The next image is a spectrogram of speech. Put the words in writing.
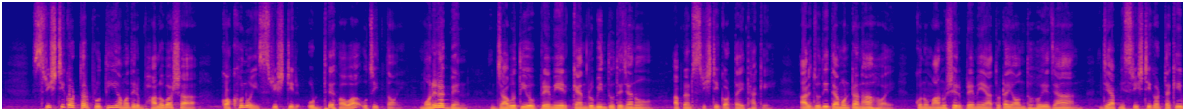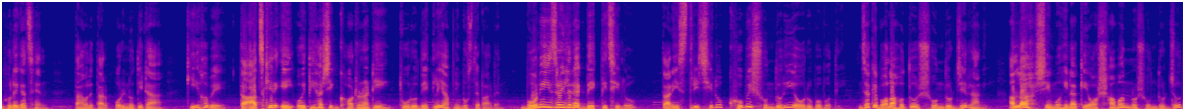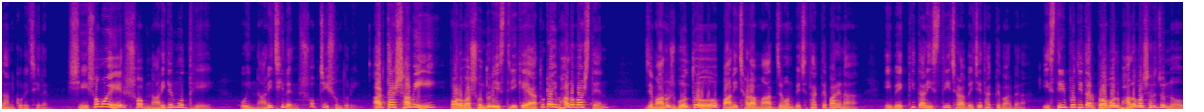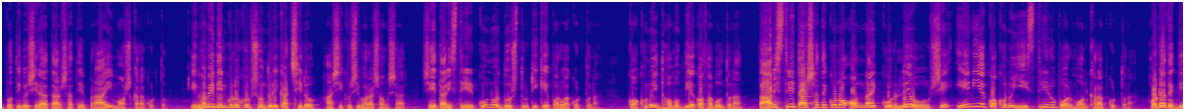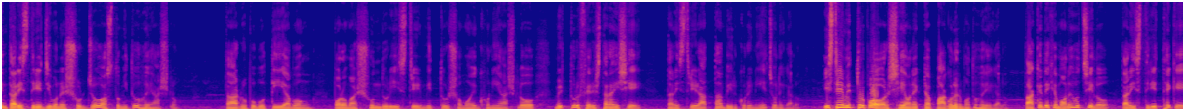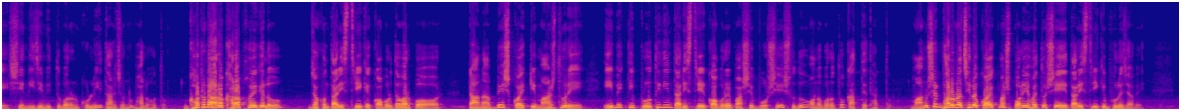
সৃষ্টিকর্তার প্রতি আমাদের ভালোবাসা কখনোই সৃষ্টির ঊর্ধ্বে হওয়া উচিত নয়। মনে রাখবেন, যাবতীয় প্রেমের কেন্দ্রবিন্দুতে যেন আপনার সৃষ্টিকর্তাই থাকে। আর যদি তেমনটা না হয়, কোনো মানুষের প্রেমে এতটাই অন্ধ হয়ে যান যে আপনি সৃষ্টিকর্তাকেই ভুলে গেছেন, তাহলে তার পরিণতিটা কি হবে? তা আজকের এই ঐতিহাসিক ঘটনাটি পুরো দেখলেই আপনি বুঝতে পারবেন। বনি ইসরায়েলের এক ব্যক্তি ছিল, তার স্ত্রী ছিল খুবই সুন্দরী ও রূপবতী, যাকে বলা হতো সৌন্দর্যের রানী। আল্লাহ সেই মহিলাকে অসামান্য সৌন্দর্য দান করেছিলেন। সেই সময়ের সব নারীদের মধ্যে ওই নারী ছিলেন সবচেয়ে সুন্দরী। আর তার স্বামী পরমা সুন্দরী স্ত্রীকে এতটাই ভালোবাসতেন যে মানুষ বলতো, পানি ছাড়া মাছ যেমন বেঁচে থাকতে পারে না, এই ব্যক্তি তার স্ত্রী ছাড়া বেঁচে থাকতে পারবে না। স্ত্রীর প্রতি তার প্রবল ভালোবাসার জন্য প্রতিবেশীরা তার সাথে প্রায় মস্কারা করত। এভাবেই দিনগুলো খুব সুন্দরী কাটছিল হাসি খুশি ভরা সংসার। সে তার স্ত্রীর কোনো দোষ ত্রুটিকে পরোয়া করত না, কখনোই ধমক দিয়ে কথা বলতো না। তার স্ত্রী তার সাথে কোনো অন্যায় করলেও সে এ নিয়ে কখনোই স্ত্রীর উপর মন খারাপ করতো না। হঠাৎ একদিন তার স্ত্রীর জীবনের সূর্য অস্তমিত হয়ে আসলো। তার রূপবতী এবং পরমা সুন্দরী স্ত্রীর মৃত্যুর সময় ঘনিয়ে আসলো। মৃত্যুর ফেরেশতারা এসে তার স্ত্রীর আত্মা বের করে নিয়ে চলে গেল। স্ত্রীর মৃত্যুর পর সে অনেকটা পাগলের মতো হয়ে গেল। তাকে দেখে মনে হচ্ছিল তার স্ত্রীর থেকে সে নিজে মৃত্যুবরণ করলেই তার জন্য ভালো হতো। ঘটনা আরও খারাপ হয়ে গেল যখন তার স্ত্রীকে কবর দেওয়ার পর টানা বেশ কয়েকটি মাস ধরে এই ব্যক্তি প্রতিদিন তার স্ত্রীর কবরের পাশে বসে শুধু অনবরত কাঁদতে থাকত। মানুষের ধারণা ছিল কয়েক মাস পরে হয়তো সে তার স্ত্রীকে ভুলে যাবে।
